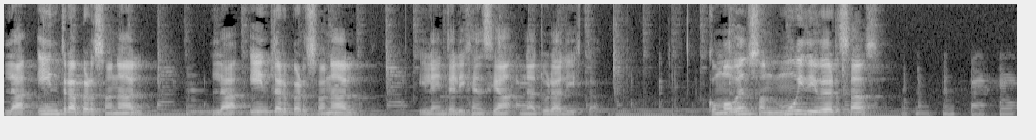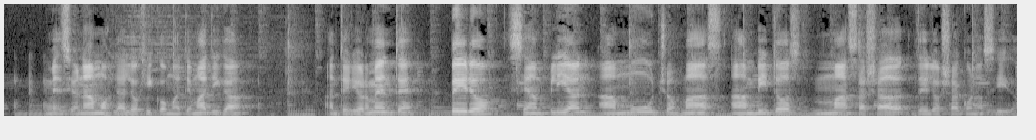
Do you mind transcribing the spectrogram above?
la intrapersonal, la interpersonal y la inteligencia naturalista. Como ven son muy diversas. Mencionamos la lógico-matemática anteriormente, pero se amplían a muchos más ámbitos más allá de lo ya conocido.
